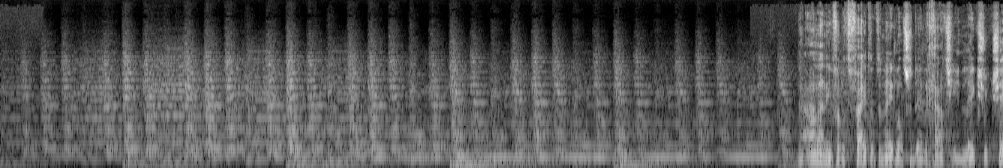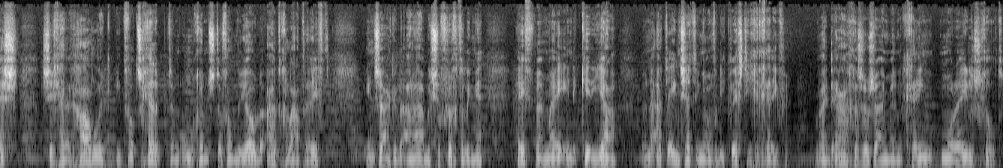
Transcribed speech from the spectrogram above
Aanleiding van het feit dat de Nederlandse delegatie in Leek Succes zich herhaaldelijk iets wat scherp ten ongunste van de Joden uitgelaten heeft in zaken de Arabische vluchtelingen, heeft men mij in de Kiria een uiteenzetting over die kwestie gegeven. Wij dragen, zo zijn men, geen morele schuld.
